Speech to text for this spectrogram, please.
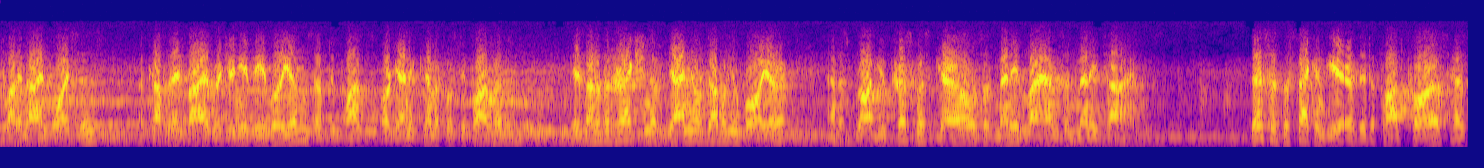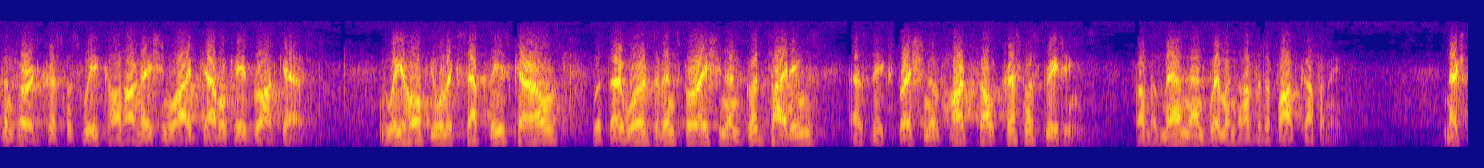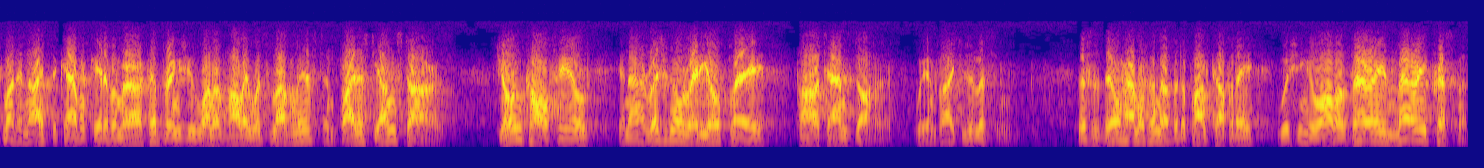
voices, accompanied by Virginia B. Williams of DuPont's Organic Chemicals Department, is under the direction of Daniel W. Boyer and has brought you Christmas carols of many lands and many times. This is the second year the DuPont chorus has been heard Christmas week on our nationwide cavalcade broadcast. And we hope you will accept these carols with their words of inspiration and good tidings as the expression of heartfelt Christmas greetings from the men and women of the DuPont Company. Next Monday night, the Cavalcade of America brings you one of Hollywood's loveliest and brightest young stars, Joan Caulfield, in an original radio play, Powhatan's Daughter. We invite you to listen. This is Bill Hamilton of the DuPont Company wishing you all a very Merry Christmas.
